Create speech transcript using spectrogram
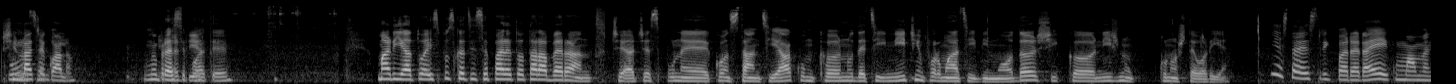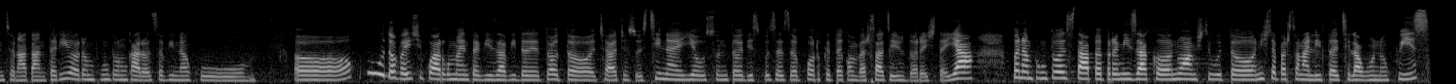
și Cum îmi place se- goală. nu prea se Iartă-i. poate. Maria, tu ai spus că ți se pare total aberant ceea ce spune Constanția, cum că nu deții nici informații din modă și că nici nu cunoști teorie. Este strict părerea ei, cum am menționat anterior, în punctul în care o să vină cu, uh, cu dovezi și cu argumente vis-a-vis de tot uh, ceea ce susține. Eu sunt uh, dispusă să por câte conversații își dorește ea. Până în punctul ăsta, pe premiza că nu am știut uh, niște personalități la un quiz,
